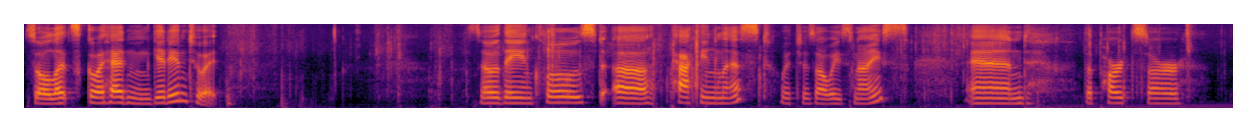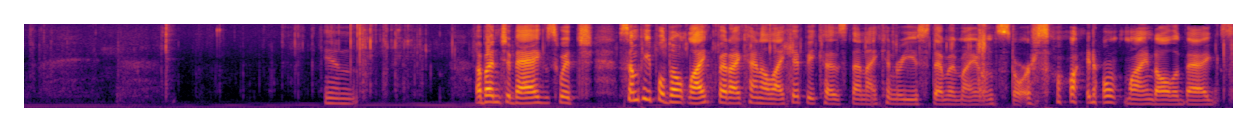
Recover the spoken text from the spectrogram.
So let's go ahead and get into it. So they enclosed a packing list, which is always nice. And the parts are in a bunch of bags, which some people don't like, but I kind of like it because then I can reuse them in my own store. So I don't mind all the bags.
